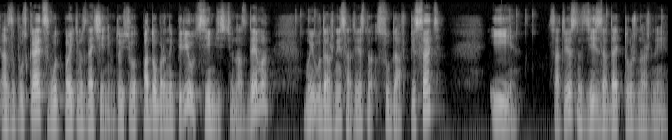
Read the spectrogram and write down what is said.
а, запускается вот по этим значениям. То есть вот подобранный период 70 у нас демо, мы его должны, соответственно, сюда вписать. И, соответственно, здесь задать тоже нужны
